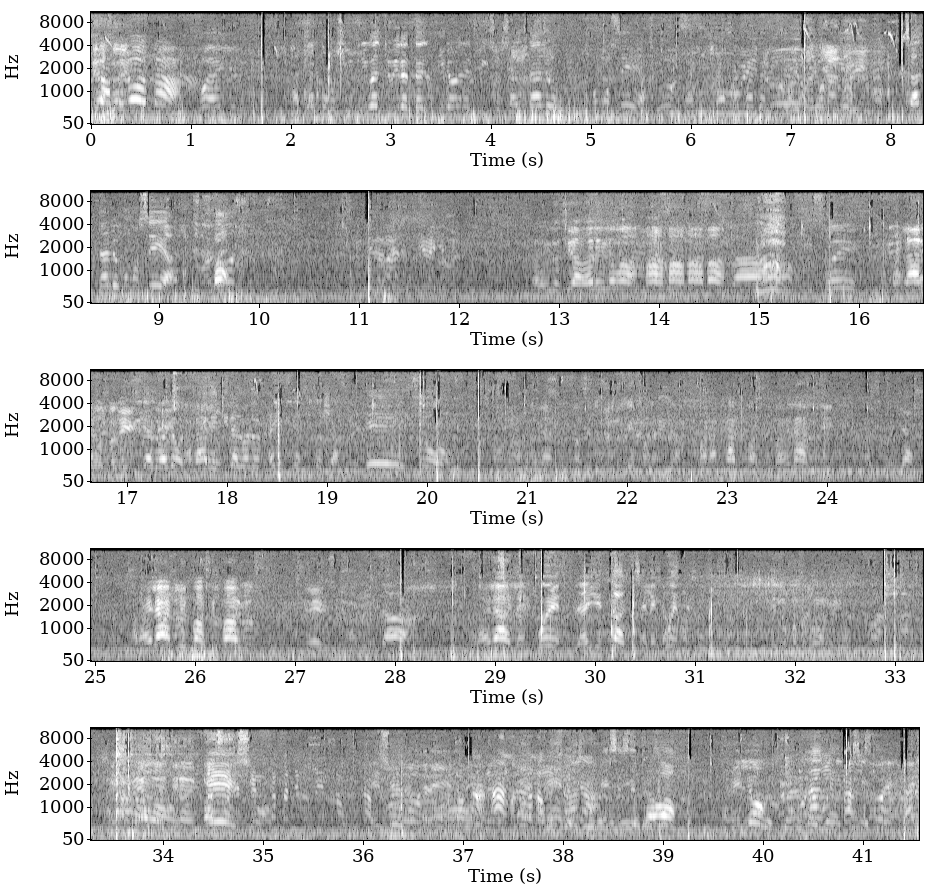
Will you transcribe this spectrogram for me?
pelota! Acá como si un rival te hubiera tirado en el piso, saltalo como sea. Saltalo como sea. Vamos. Dale velocidad, dale más, más, más, más, más. Eso es. Largo, Le tira el balón, le tira el balón. Ahí tiene haciendo ya. Eso. Para acá el pase, para adelante. Para adelante el pase, Pablo. Bien. Ahí está. Para adelante. Encuentre, ahí está, que se le encuentre. Eso. Eso es. Ese es el trabajo. Eso.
